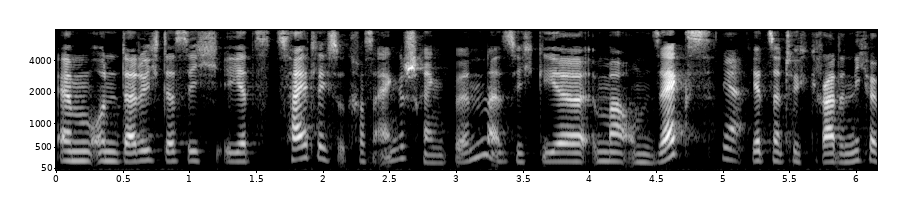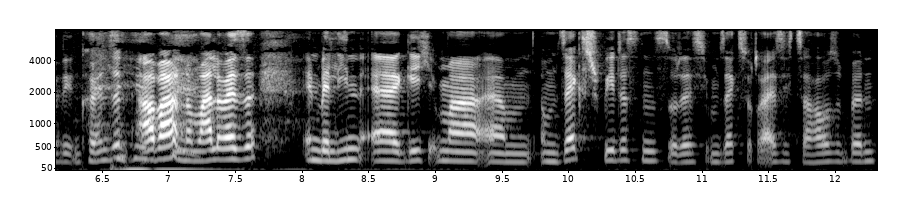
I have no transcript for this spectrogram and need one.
Ähm, und dadurch, dass ich jetzt zeitlich so krass eingeschränkt bin, also ich gehe immer um sechs, ja. jetzt natürlich gerade nicht, weil wir in Köln sind, aber normalerweise in Berlin äh, gehe ich immer ähm, um sechs spätestens, sodass ich um 6.30 Uhr zu Hause bin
